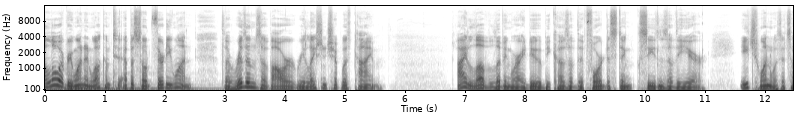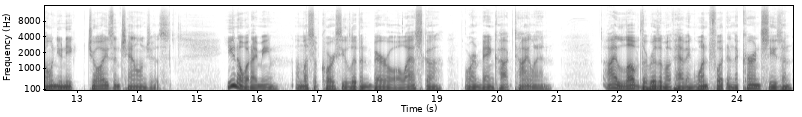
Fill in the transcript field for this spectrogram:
Hello, everyone, and welcome to episode 31 The Rhythms of Our Relationship with Time. I love living where I do because of the four distinct seasons of the year, each one with its own unique joys and challenges. You know what I mean, unless, of course, you live in Barrow, Alaska, or in Bangkok, Thailand. I love the rhythm of having one foot in the current season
